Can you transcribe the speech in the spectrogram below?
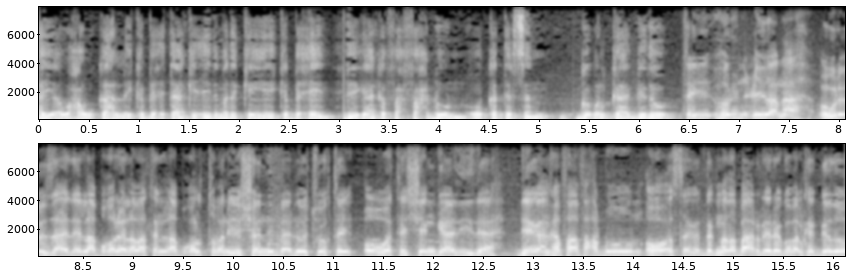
ayaa waxa uu ka hadlay kabixitaankii ciidamada kenya ay ka baxeen deegaanka faxfaxdhown oo ka tirsan gobolka gado ilaa boqol toban iyo shan nin baa noo joogtay oo wata shan gaadiid ah. Deegaanka faahfaxdhuun oo hoosta degmada baardheer ee gobolka gado.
